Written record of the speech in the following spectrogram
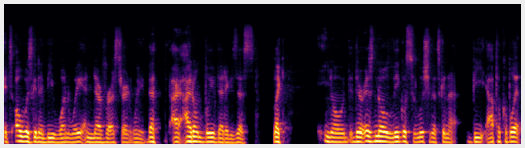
it's always going to be one way and never a certain way. That I, I don't believe that exists. Like you know there is no legal solution that's going to be applicable in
